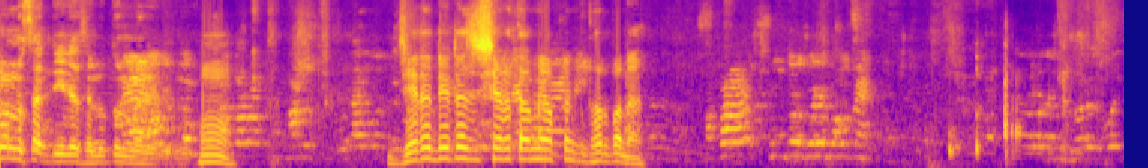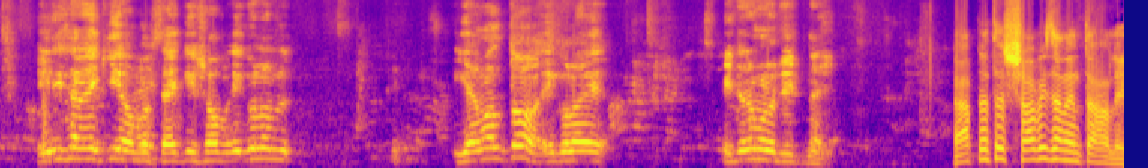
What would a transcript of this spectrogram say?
মনে মানে যেটা ডেট আছে সেটা তো আমি আপনাকে ধরবো না। এই কি অবস্থা? কি সব এগুলো ইয়া মাল তো এগুলো এটারও কোনো ডিট নাই। আপনি তো সবই জানেন তাহলে।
